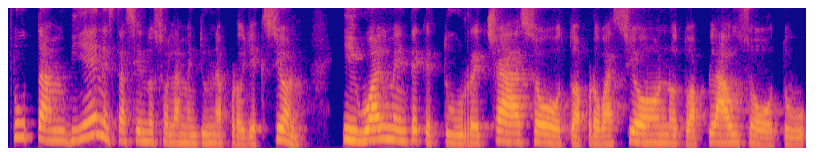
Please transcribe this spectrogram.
tú también estás siendo solamente una proyección. Igualmente que tu rechazo o tu aprobación o tu aplauso o, tu,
